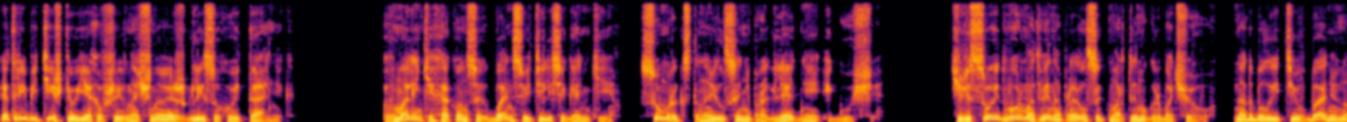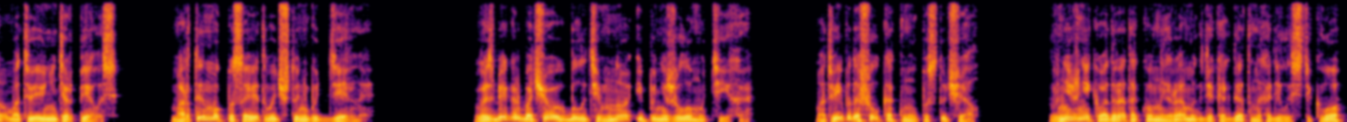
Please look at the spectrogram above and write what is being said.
Это ребятишки, уехавшие в ночное, жгли сухой тальник. В маленьких оконцах бань светились огоньки. Сумрак становился непрогляднее и гуще. Через свой двор Матвей направился к Мартыну Горбачеву. Надо было идти в баню, но Матвею не терпелось. Мартын мог посоветовать что-нибудь дельное. В избе Горбачевых было темно и по-нежилому тихо. Матвей подошел к окну, постучал. В нижний квадрат оконной рамы, где когда-то находилось стекло,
